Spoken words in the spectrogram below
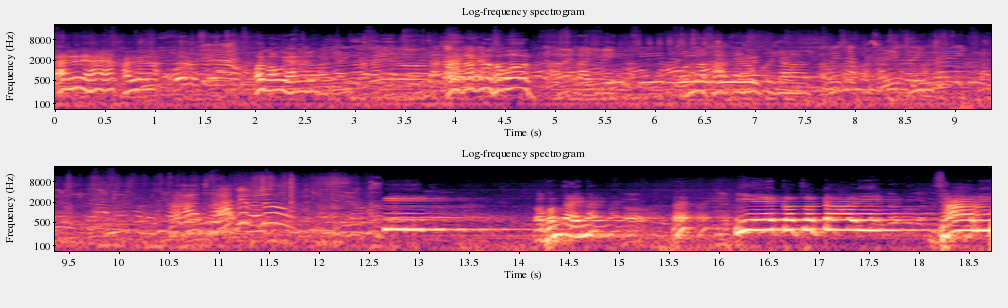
खाली आहे ना होय भाऊ ह्या रे अरे टाक ना खबर पन्नास साठ कॅना आहेत त्याच्यात. Abe अभंग आहे ना एकच टाळी झाली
